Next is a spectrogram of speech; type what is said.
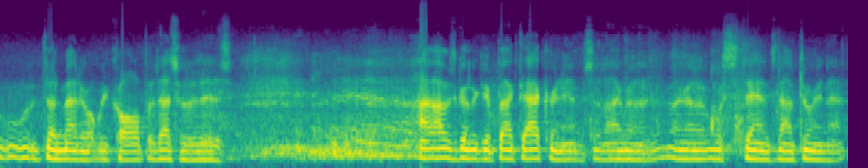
It doesn't matter what we call it, but that's what it is. I, was going to get back to acronyms, and I'm going to, I'm going to stand not doing that,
